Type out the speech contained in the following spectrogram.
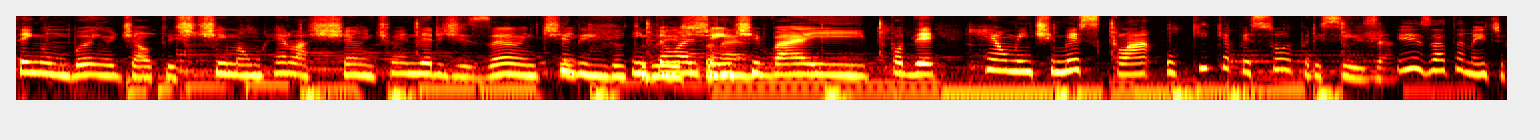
tem um banho de autoestima, um relaxante, um energizante. Que lindo tudo Então isso, a gente né? vai poder realmente mesclar o que, que a pessoa precisa. Exatamente.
